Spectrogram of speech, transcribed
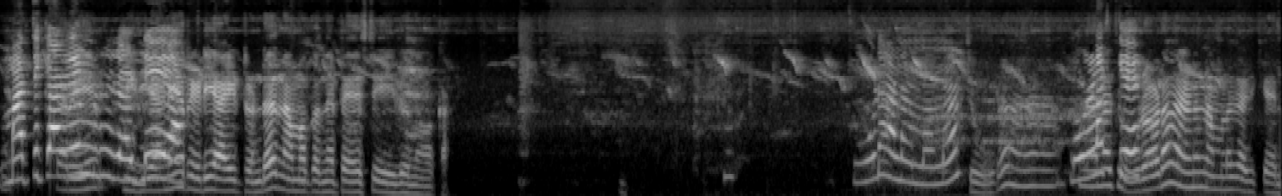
മത്തിക്കറി ബിരിയാണി റെഡി ആയിട്ടുണ്ട് നമുക്കൊന്ന് ടേസ്റ്റ് ചെയ്ത് നോക്കാം. ചൂടാണ് ചൂടോടെ വേണം നമ്മൾ കഴിക്കാൻ.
